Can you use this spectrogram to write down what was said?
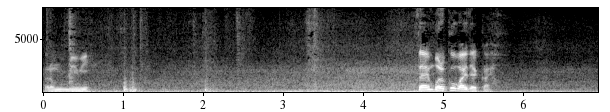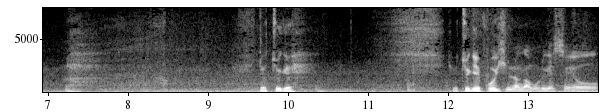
그럼 미미. 그 다음에 뭘 꼽아야 될까요? 아, 이쪽에, 이쪽에 보이실란가 모르겠어요.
